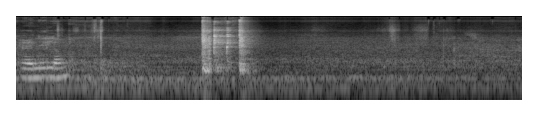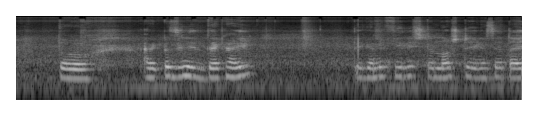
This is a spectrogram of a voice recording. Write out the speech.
খাইয়ে নিলাম। তো আরেকটা জিনিস দেখাই। এখানে ফ্রিজটা নষ্ট হয়ে গেছে, তাই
